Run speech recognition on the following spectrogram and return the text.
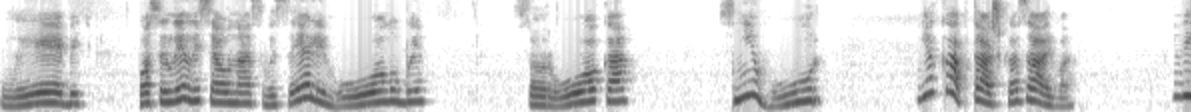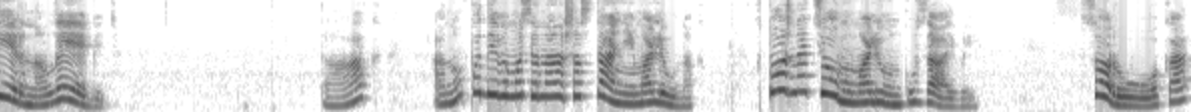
Лебідь. Поселилися у нас веселі голуби, сорока, снігур. Яка пташка зайва? Вірно, лебідь. Так, а ну подивимося на наш останній малюнок. Хто ж на цьому малюнку зайвий? Сорока,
